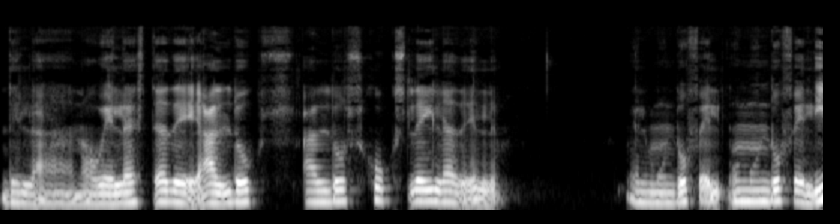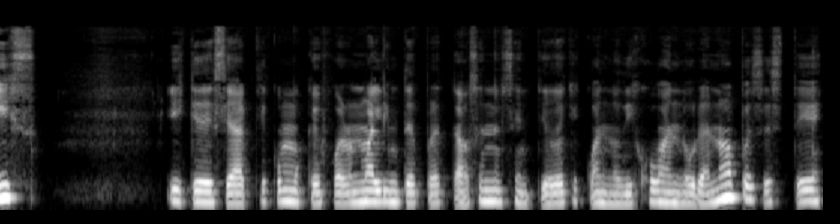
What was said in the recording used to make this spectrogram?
de la novela esta de Aldous, Aldous Huxley, la del el mundo un mundo feliz. Y que decía que como que fueron malinterpretados en el sentido de que cuando dijo Bandura, no, pues este,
